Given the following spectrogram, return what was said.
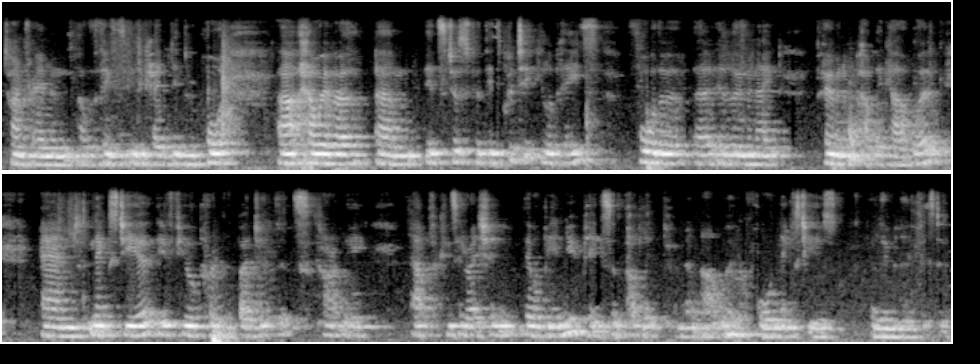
timeframe and other things indicated in the report. Uh, however, um, it's just for this particular piece for the uh, Illuminate permanent public artwork. And next year, if you approve the budget that's currently out for consideration, there will be a new piece of public permanent artwork for next year's Illuminate Festival.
